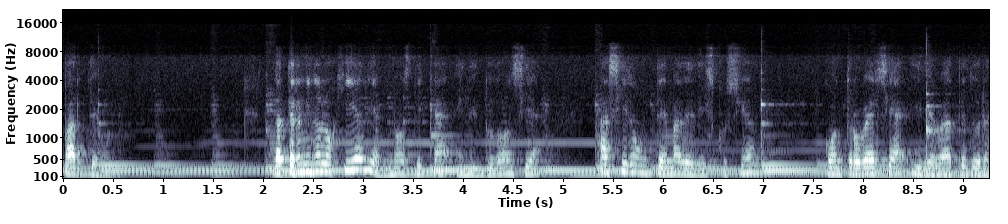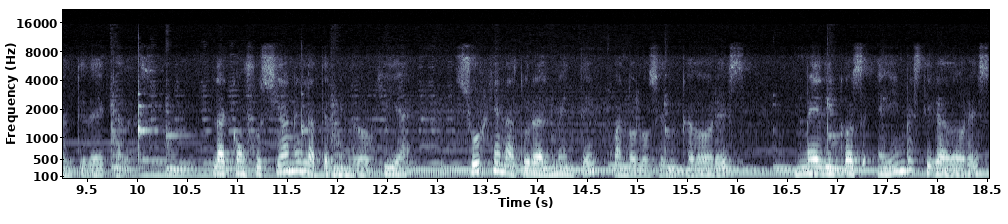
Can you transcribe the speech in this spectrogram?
Parte 1. La terminología diagnóstica en endodoncia ha sido un tema de discusión, controversia y debate durante décadas. La confusión en la terminología surge naturalmente cuando los educadores, médicos e investigadores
